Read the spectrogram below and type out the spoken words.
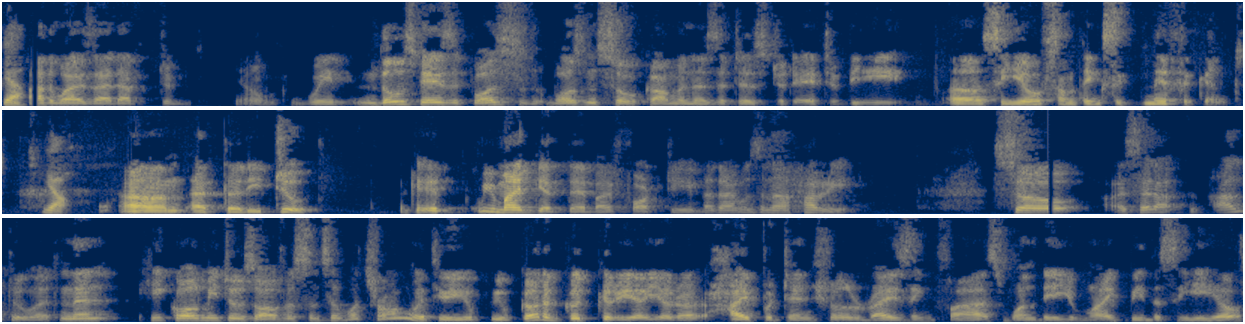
Yeah. Otherwise, I'd have to, you know, wait. In those days, it was wasn't so common as it is today to be a CEO of something significant. Yeah. Um, at 32, okay, it, you might get there by 40, but I was in a hurry. So I said, "I- I'll do it. And then he called me to his office and said, What's wrong with you? you? You've got a good career. You're a high potential, rising fast. One day you might be the CEO.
